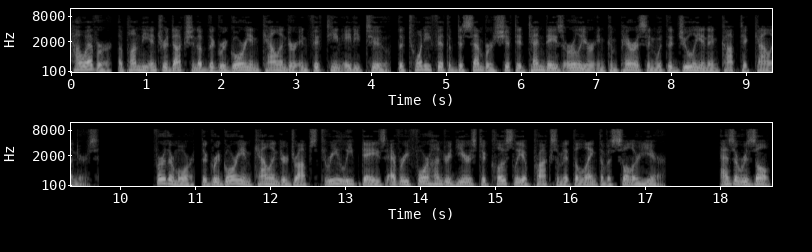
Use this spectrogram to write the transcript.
However, upon the introduction of the Gregorian calendar in 1582, the 25th of December shifted ten days earlier in comparison with the Julian and Coptic calendars. Furthermore, the Gregorian calendar drops three leap days every 400 years to closely approximate the length of a solar year. As a result,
